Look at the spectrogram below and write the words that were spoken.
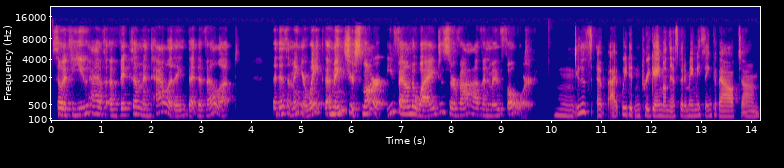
So if you have a victim mentality that developed, that doesn't mean you're weak. That means you're smart. You found a way to survive and move forward. Mm, it is, uh, I, we didn't pregame on this, but it made me think about, um,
